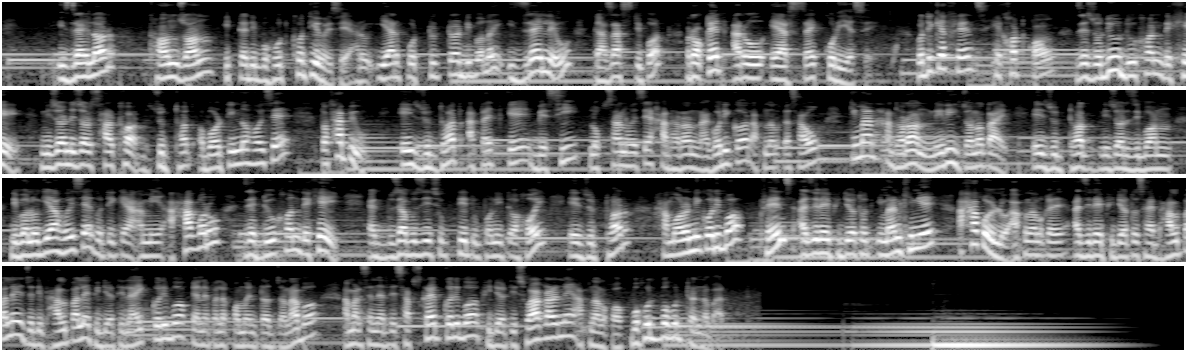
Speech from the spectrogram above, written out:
ইজৰাইলৰ ধন জন ইত্যাদি বহুত ক্ষতি হৈছে আৰু ইয়াৰ প্ৰত্যুত্তৰ দিবলৈ ইজৰাইলেও গাজা ষ্ট্ৰিপত ৰকেট আৰু এয়াৰ ষ্ট্ৰাইক কৰি আছে। গতিকে ফ্ৰেণ্ডছ শেষত কওঁ যে যদিও দুখন দেশেই নিজৰ নিজৰ স্বাৰ্থত যুদ্ধত অৱতীৰ্ণ হৈছে তথাপিও এই যুদ্ধত আটাইতকৈ বেছি লোকচান হৈছে সাধাৰণ নাগৰিকৰ। আপোনালোকে চাওক কিমান সাধাৰণ নিৰীহ জনতাই এই যুদ্ধত নিজৰ জীৱন দিবলগীয়া হৈছে। গতিকে আমি আশা কৰোঁ যে দুয়োখন দেশেই এক বুজাবুজি চুক্তিত উপনীত হৈ এই যুদ্ধৰ সামৰণি কৰিব। ফ্ৰেণ্ডছ আজিৰ এই ভিডিঅ'টোত ইমানখিনিয়ে। আশা কৰিলোঁ আপোনালোকে আজিৰ এই ভিডিঅ'টো চাই ভাল পালে। যদি ভাল পালে ভিডিঅ'টি লাইক কৰিব কেনে পালে কমেণ্টত জনাব। আমাৰ চেনেলটি ছাবস্ক্ৰাইব কৰিব ভিডিঅ'টি চোৱাৰ কাৰণে আপোনালোকক বহুত বহুত ধন্যবাদ।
